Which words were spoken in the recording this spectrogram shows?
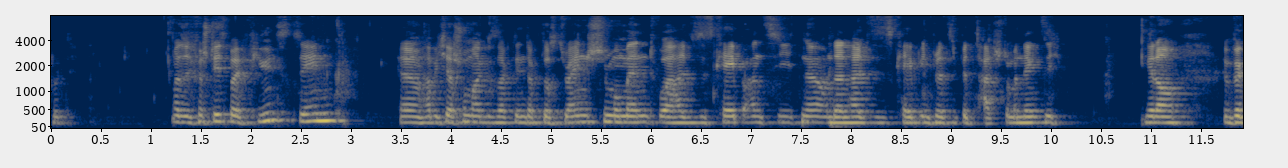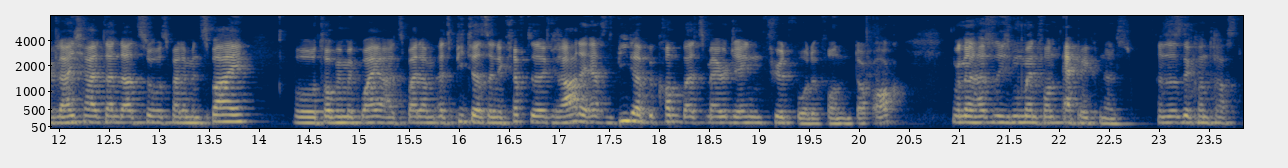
gut. Also ich verstehe es bei vielen Szenen, ähm, habe ich ja schon mal gesagt, den Doctor Strange-Moment, wo er halt dieses Cape anzieht, ne, und dann halt dieses Cape ihn plötzlich betatscht und man denkt sich, genau, im Vergleich halt dann dazu Spider-Man 2, wo Tobey Maguire als, Spider als Peter seine Kräfte gerade erst wieder bekommt, als Mary Jane entführt wurde von Doc Ock. Und dann hast du diesen Moment von Epicness. Also das ist der Kontrast.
